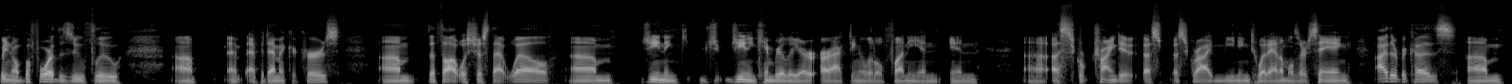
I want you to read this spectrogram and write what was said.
you know before the zoo flu uh, epidemic occurs. Um, the thought was just that well, um, Jean and Jean and Kimberly are, are acting a little funny in in uh, trying to as- ascribe meaning to what animals are saying, either because um,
